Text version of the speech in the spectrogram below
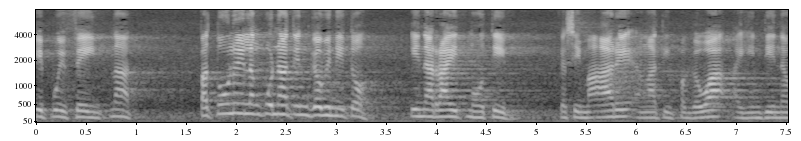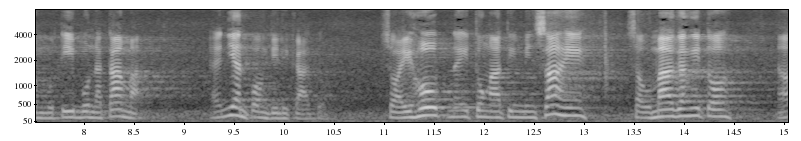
if we faint not. Patuloy lang po natin gawin ito in a right motive. Kasi maari ang ating paggawa ay hindi na motibo na tama And yan po ang delikado. So I hope na itong ating mensahe sa umagang ito, no,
